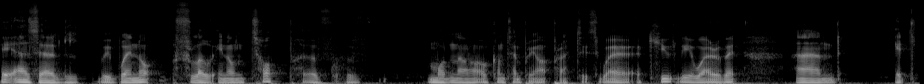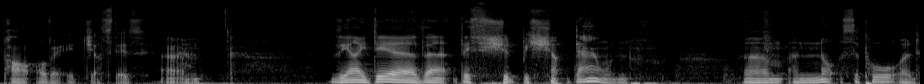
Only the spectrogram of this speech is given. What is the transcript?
it has a. we- We're not floating on top of, of modern art or contemporary art practice. We're acutely aware of it, and it's part of it. It just is. Um, the idea that this should be shut down um, and not supported.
